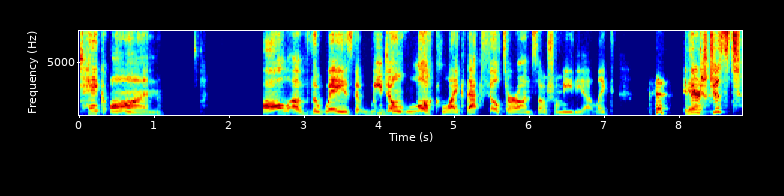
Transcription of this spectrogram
take on all of the ways that we don't look like that filter on social media like yeah. there's just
